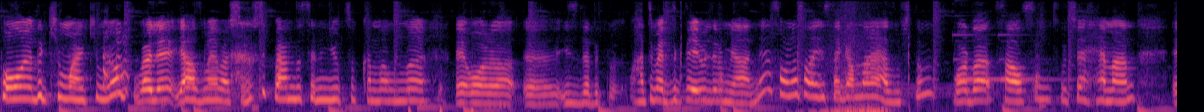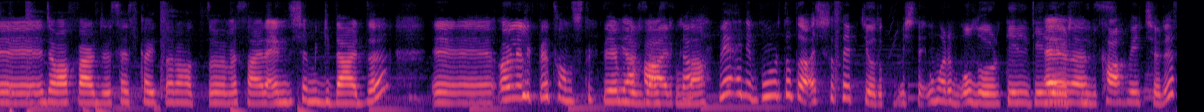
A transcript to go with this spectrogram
Polonya'da kim var kim yok böyle yazmaya başlamıştık. Ben de senin YouTube kanalını e, o ara e, izledik, hatim ettik diyebilirim yani. Sonra sana Instagram'dan yazmıştım. Bu arada sağ olsun Tuğçe hemen e, cevap verdi, ses kayıtları attı vesaire. Endişemi giderdi. E, öylelikle tanıştık diyebiliriz Ya harika. aslında. Ve hani burada da açıkçası hep diyorduk işte umarım olur, gel gelirsin Evet. bir kahve içeriz.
